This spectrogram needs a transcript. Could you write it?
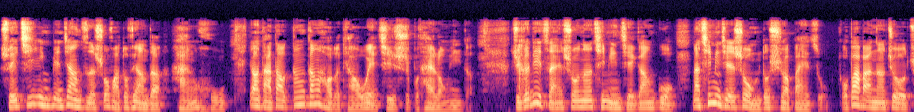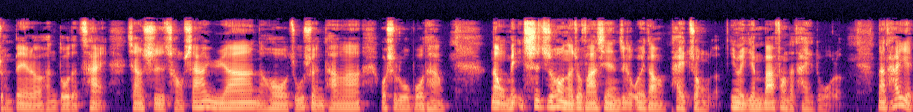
随机应变这样子的说法都非常的含糊。要达到刚刚好的调味，其实是不太容易的。举个例子来说呢，清明节刚过，那清明节的时候我们都需要拜祖，我爸爸呢就准备了很多的菜，像是炒鲨鱼啊，然后竹笋汤啊，或是萝卜汤。那我们一吃之后呢，就发现这个味道太重了，因为盐巴放的太多了。那他也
